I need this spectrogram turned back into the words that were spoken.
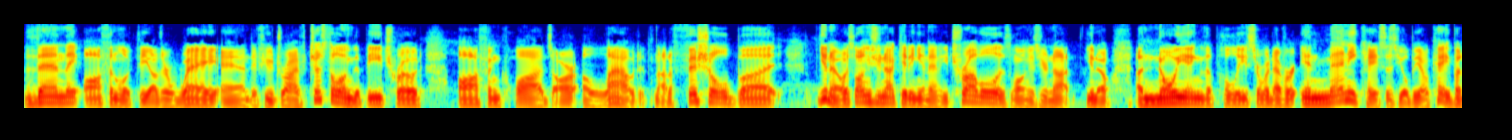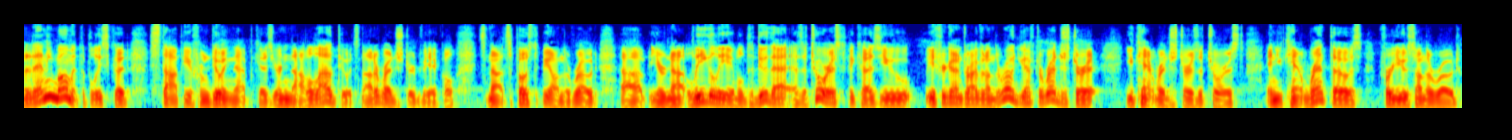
then they often look the other way. And if you drive just along the beach road, often quads are allowed. It's not official, but you know, as long as you're not getting in any trouble, as long as you're not, you know, annoying the police or whatever, in many cases you'll be okay. But at any moment, the police could stop you from doing that because you're not allowed to. It's not a registered vehicle. It's not supposed to be on the road. Uh, you're not legally able to do that as a tourist because you, if you're going to drive it on the road, you have to register it. You can't register as a tourist, and you can't rent those for use on the road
